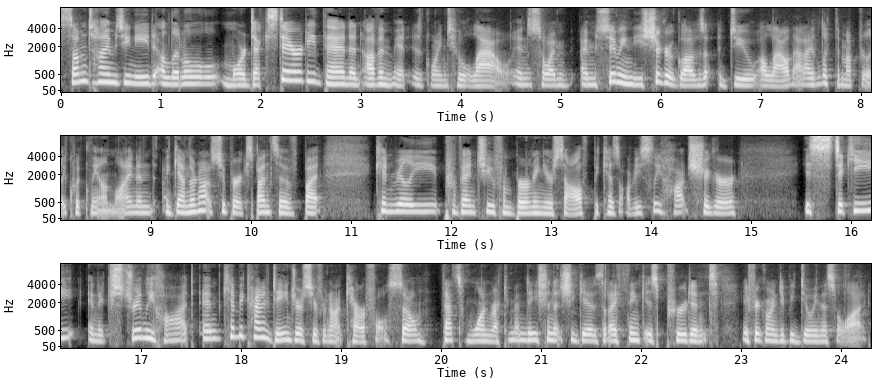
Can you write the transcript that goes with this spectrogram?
sometimes you need a little more dexterity than an oven mitt is going to allow. And so I'm I'm assuming these sugar gloves do allow that. I looked them up really quickly online and again they're not super expensive but can really prevent you from burning yourself because obviously hot sugar is sticky and extremely hot and can be kind of dangerous if you're not careful. So that's one recommendation that she gives that I think is prudent if you're going to be doing this a lot.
